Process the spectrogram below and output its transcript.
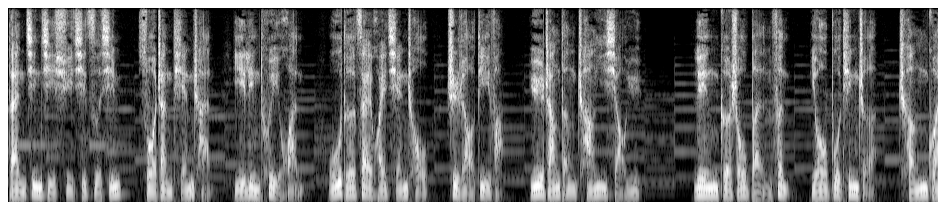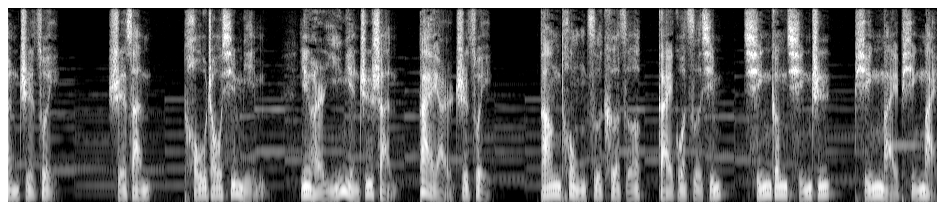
但今既许其自新，所占田产，以令退还，无得再怀前仇，致扰地方。约长等常以小谕，令各守本分，有不听者，城官治罪。十三投招新民，因而一念之善，待尔之罪。当痛自克责，改过自新，勤耕勤织，平买平卖，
